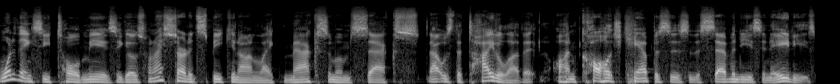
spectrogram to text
one of the things he told me is he goes, when I started speaking on like maximum sex, that was the title of it on college campuses in the 70s and 80s,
